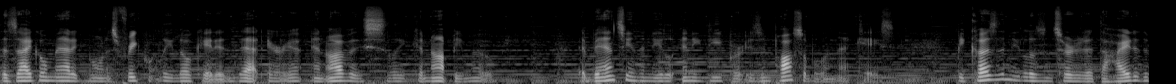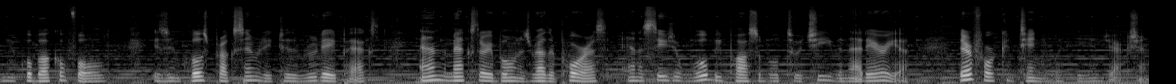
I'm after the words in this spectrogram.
the zygomatic bone is frequently located in that area and obviously cannot be moved. Advancing the needle any deeper is impossible in that case. Because the needle is inserted at the height of the mucobuccal fold, is in close proximity to the root apex, and the maxillary bone is rather porous, anesthesia will be possible to achieve in that area. Therefore, continue with the injection.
